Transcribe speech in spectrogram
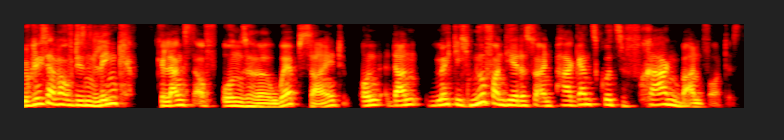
du klickst einfach auf diesen Link, gelangst auf unsere Website und dann möchte ich nur von dir, dass du ein paar ganz kurze Fragen beantwortest.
